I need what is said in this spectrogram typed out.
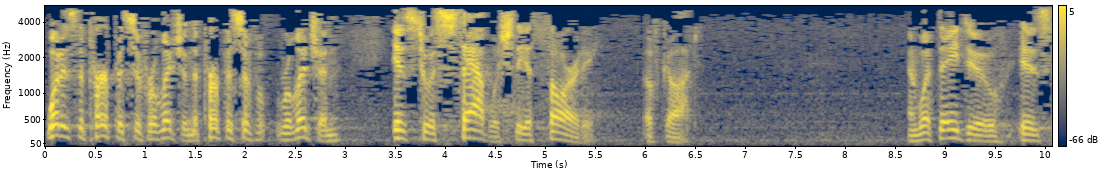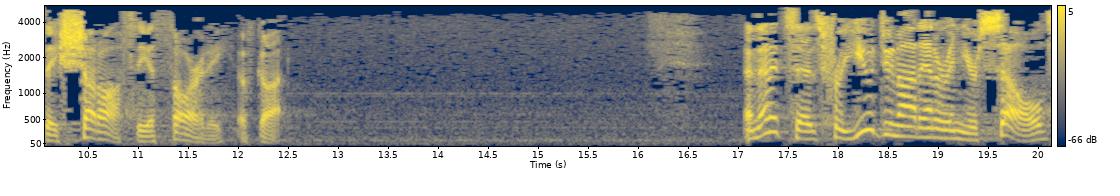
What is the purpose of religion? The purpose of religion is to establish the authority of God. And what they do is they shut off the authority of God. And then it says, For you do not enter in yourselves.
